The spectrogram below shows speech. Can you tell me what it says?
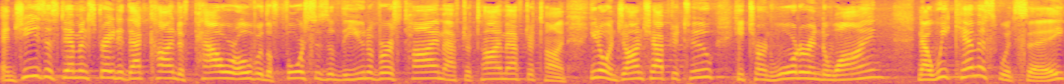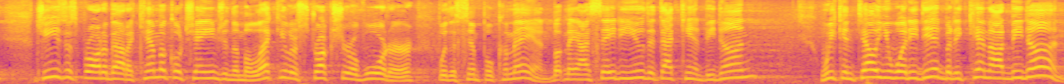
And Jesus demonstrated that kind of power over the forces of the universe time after time after time. You know, in John chapter 2, he turned water into wine. Now, we chemists would say Jesus brought about a chemical change in the molecular structure of water with a simple command. But may I say to you that that can't be done? We can tell you what he did, but it cannot be done.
